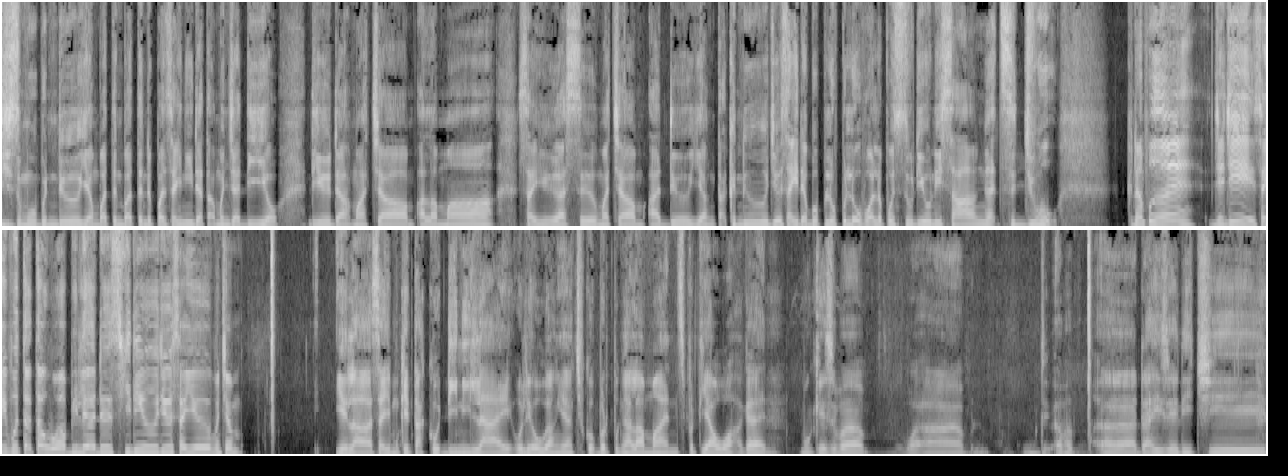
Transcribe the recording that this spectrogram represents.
di semua benda yang button-button depan saya ni dah tak menjadi tau. Dia dah macam alamak saya rasa macam ada yang tak kena je saya dah berpeluh-peluh walaupun studio ni sangat sejuk. Kenapa eh? JJ, saya pun tak tahu lah. Bila ada senior je, saya macam... Yelah, saya mungkin takut dinilai oleh orang yang cukup berpengalaman seperti awak kan. Mungkin sebab uh, di- apa uh, dahi saya licin,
